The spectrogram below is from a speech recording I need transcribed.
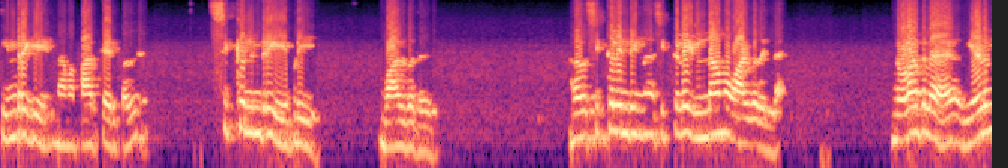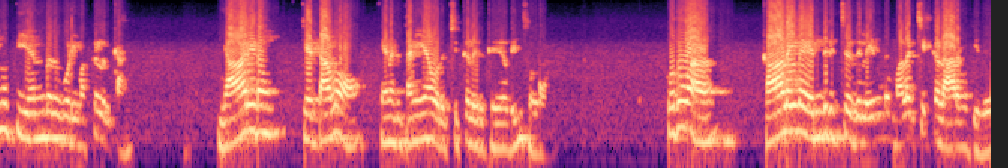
இன்றைக்கு நாம பார்க்க இருப்பது சிக்கலின்றி எப்படி வாழ்வது? அதாவது சிக்கலின்றின்னா சிக்கலே இல்லாம வாழ்வதில்லை. இந்த உலகத்துல எழுநூத்தி எண்பது கோடி மக்கள் இருக்காங்க. யாரிடம் கேட்டாலும் எனக்கு தனியா ஒரு சிக்கல் இருக்கு அப்படின்னு சொல்றாங்க. பொதுவா காலையில எந்திரிச்சதுல இருந்து மலச்சிக்கல் ஆரம்பிக்குது.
